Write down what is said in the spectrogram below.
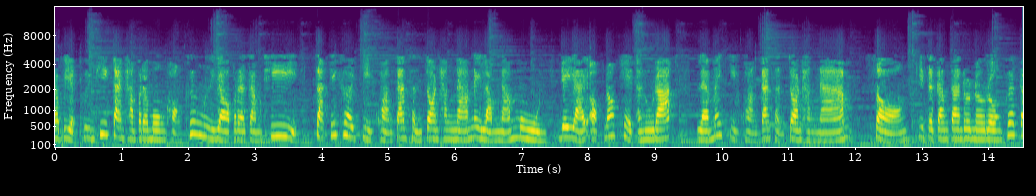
ระเบียบพื้นที่การทำประมงของเครื่องมือยอประจำที่ จากที่เคยกีดขวางการสัญจรทางน้ำในลำน้ำมูล ได้ย้ายออกนอกเขตอนุรักษ์ และไม่กีดขวางการสัญจรทางน้ำ 2. กิจกรรมการรณรงค์เพื่อก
